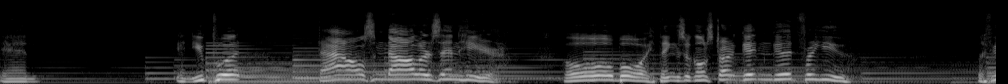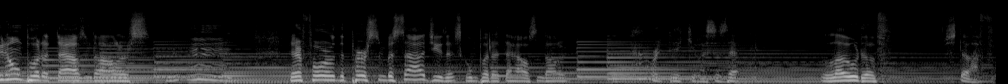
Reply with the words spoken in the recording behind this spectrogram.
and and you put thousand dollars in here, oh boy, things are going to start getting good for you. But if you don't put a thousand dollars, therefore the person beside you that's going to put a thousand dollars, how ridiculous is that load of stuff?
